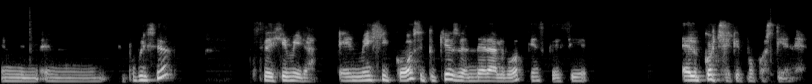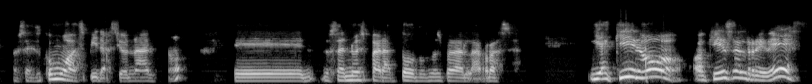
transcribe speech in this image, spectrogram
en, en, en publicidad? Le dije, mira, en México, si tú quieres vender algo, tienes que decir el coche que pocos tienen. O sea, es como aspiracional, ¿no? Eh, o sea, no es para todos, no es para la raza. Y aquí no, aquí es al revés.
